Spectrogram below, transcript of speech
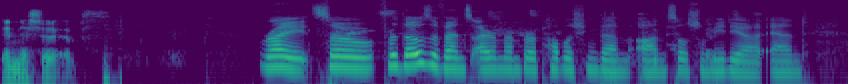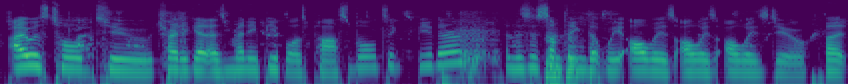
initiatives? Right. So for those events i remember publishing them on social media and i was told to try to get as many people as possible to be there and this is something mm-hmm. that we always always always do. But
